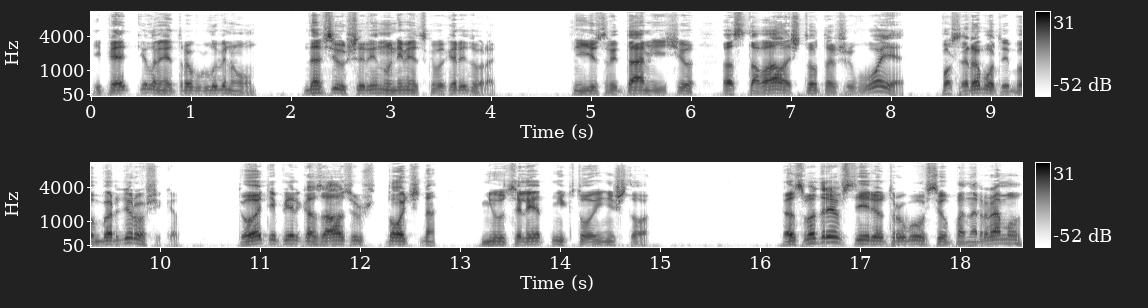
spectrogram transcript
и 5 километров в глубину, на всю ширину немецкого коридора. И если там еще оставалось что-то живое после работы бомбардировщиков, то теперь казалось уж точно не уцелет никто и ничто. Осмотрев в стереотрубу всю панораму,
